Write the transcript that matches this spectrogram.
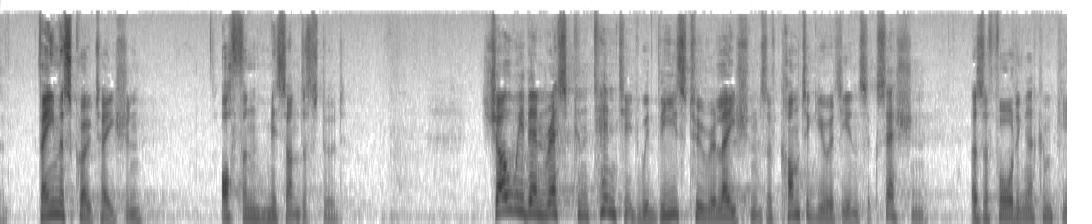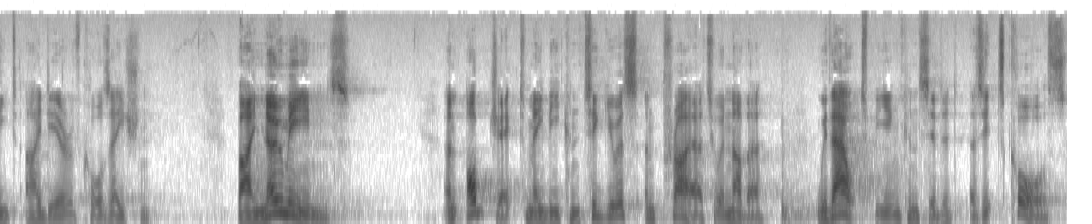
A famous quotation, often misunderstood. Shall we then rest contented with these two relations of contiguity and succession as affording a complete idea of causation? By no means. An object may be contiguous and prior to another without being considered as its cause.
